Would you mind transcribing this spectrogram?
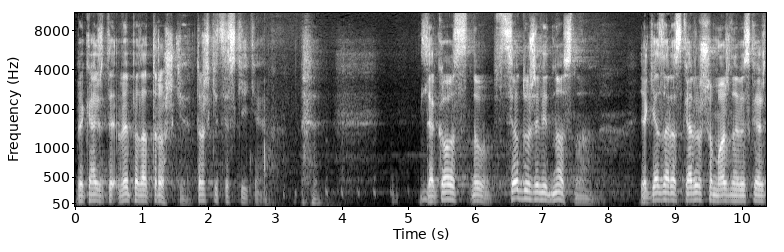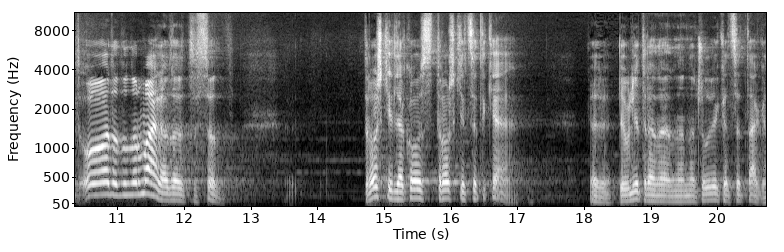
Ви кажете, випила трошки. Трошки це скільки? Для когось, ну, все дуже відносно. Як я зараз скажу, що можна, ви скажете, о, то, то нормально, то, то все. Трошки для когось, трошки це таке. Каже, півлітра на, на, на чоловіка це так,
